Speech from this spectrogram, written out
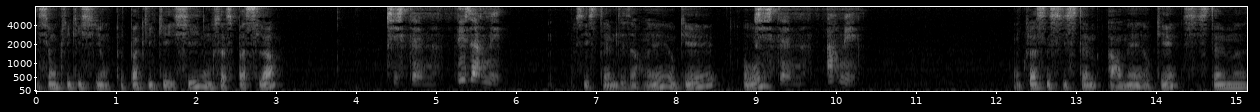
ici on clique ici, on ne peut pas cliquer ici, donc ça se passe là. Système désarmé. Système désarmé, ok. Oh. Système armé. Donc là c'est système armé, ok. Système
